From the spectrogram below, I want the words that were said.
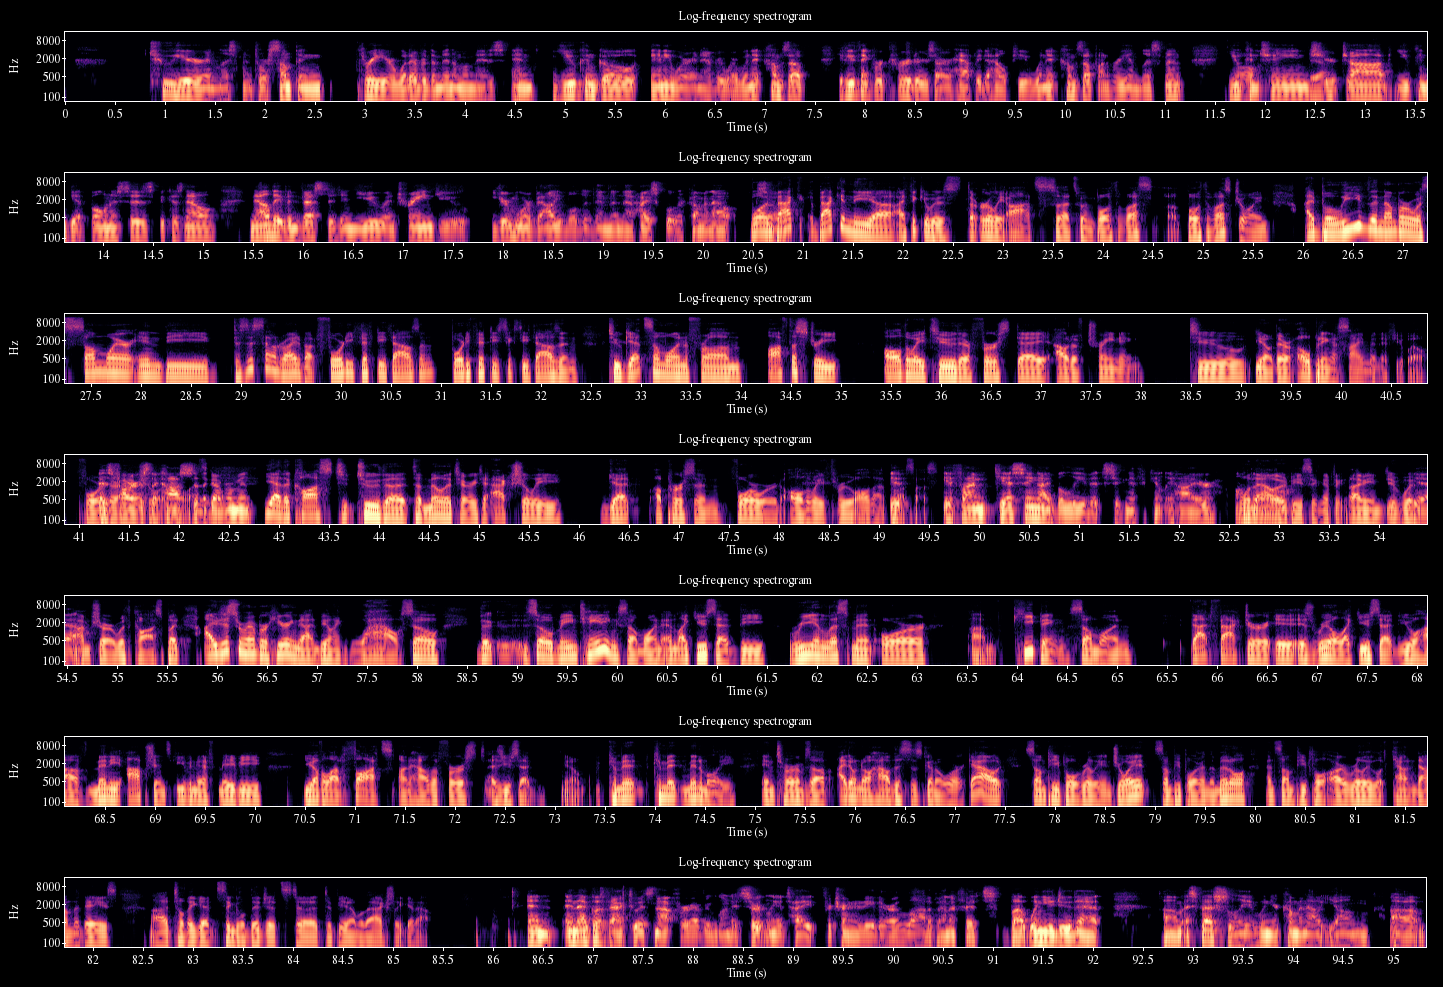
two year enlistment or something three or whatever the minimum is and you can go anywhere and everywhere. When it comes up if you think recruiters are happy to help you when it comes up on reenlistment you oh, can change yeah. your job. You can get bonuses because now now they've invested in you and trained you you're more valuable to them than that high schooler coming out. Well, so, back back in the uh, I think it was the early aughts, so that's when both of us uh, both of us joined. I believe the number was somewhere in the does this sound right about 40 50,000, 40 50 60,000 to get someone from off the street all the way to their first day out of training to you know their opening assignment if you will for as far as the cost MLS. to the government yeah the cost to, to the to military to actually get a person forward all the way through all that process. If, if I'm guessing, I believe it's significantly higher. Although, well, now it would be significant. I mean, yeah. I'm sure with cost, but I just remember hearing that and being like, wow. So the, so maintaining someone and like you said, the reenlistment or um, keeping someone, that factor is, is real. Like you said, you will have many options, even if maybe you have a lot of thoughts on how the first, as you said, you know, commit commit minimally in terms of I don't know how this is going to work out. Some people really enjoy it, some people are in the middle, and some people are really counting down the days uh, until they get single digits to to being able to actually get out. And and that goes back to it's not for everyone. It's certainly a tight fraternity. There are a lot of benefits, but when you do that, um, especially when you're coming out young, um,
